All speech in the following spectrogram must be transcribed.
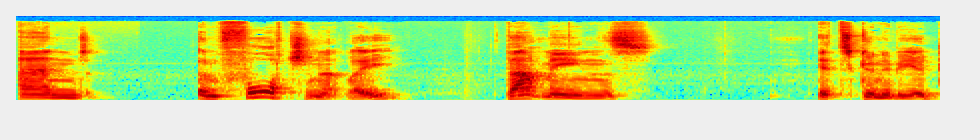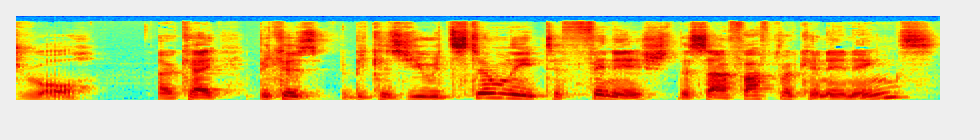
And unfortunately, that means it's going to be a draw. Okay? Because because you would still need to finish the South African innings,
